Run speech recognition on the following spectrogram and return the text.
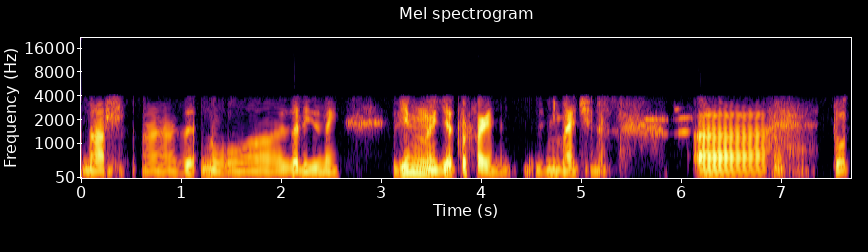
наш е, ну, залізний, він є трофейним з Німеччини. Е, Тут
